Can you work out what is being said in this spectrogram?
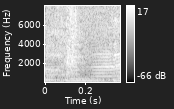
Oh,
